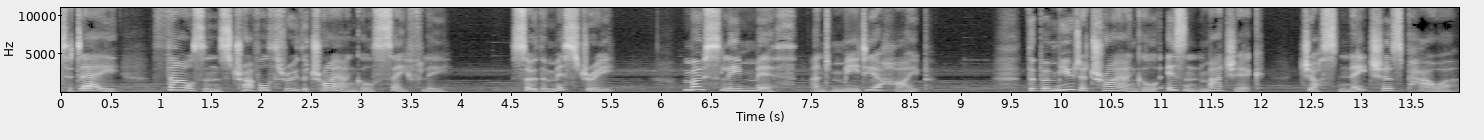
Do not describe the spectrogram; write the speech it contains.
Today, thousands travel through the triangle safely. So the mystery? Mostly myth and media hype. The Bermuda Triangle isn't magic, just nature's power.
